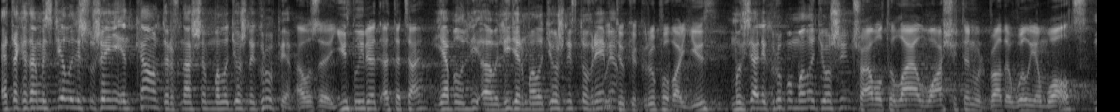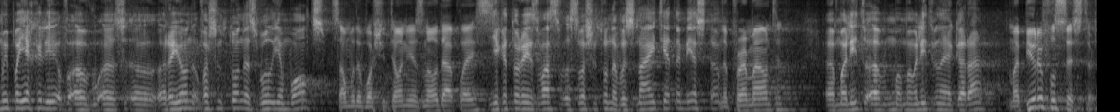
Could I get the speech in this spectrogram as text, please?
это когда мы сделали служение Encounter в нашей молодежной группе. I was a youth leader at the time. Я был ли- э, лидер молодежный в то We время. took a group of our youth, Мы взяли группу молодежи. traveled to Lyle, Washington with brother William Waltz. Мы поехали в, э, в, э, с, э, район Вашингтона с Уильям Уолтс. Some of the Washingtonians know that place, Некоторые из вас с Вашингтона, вы знаете это место. the prayer mountain. Э, молит- э, молитвенная гора. My beautiful sister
